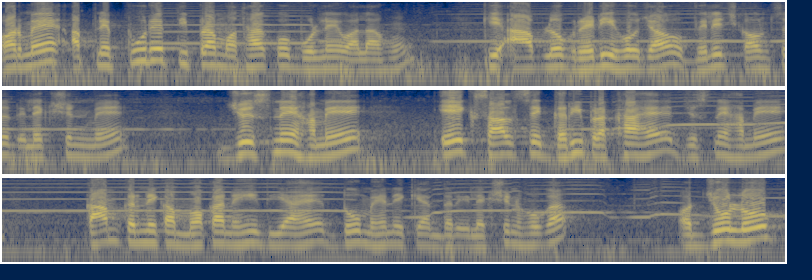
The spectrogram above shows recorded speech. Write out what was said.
और मैं अपने पूरे तिपरा मोथा को बोलने वाला हूँ कि आप लोग रेडी हो जाओ विलेज काउंसिल इलेक्शन में, जिसने हमें एक साल से गरीब रखा है, जिसने हमें काम करने का मौका नहीं दिया है, दो महीने के अंदर इलेक्शन होगा। और जो लोग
